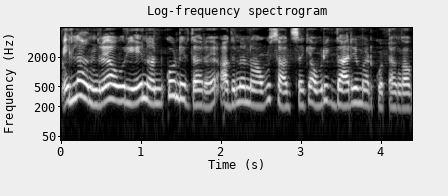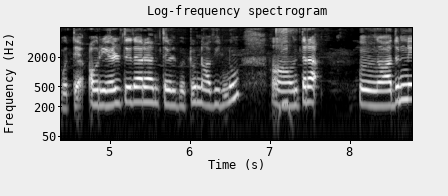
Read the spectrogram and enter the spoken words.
ಇಲ್ಲ ಅಂದರೆ ಅವ್ರು ಏನು ಅಂದ್ಕೊಂಡಿರ್ತಾರೆ ಅದನ್ನು ನಾವು ಸಾಧಿಸೋಕ್ಕೆ ಅವ್ರಿಗೆ ದಾರಿ ಮಾಡಿಕೊಟ್ಟಂಗಾಗುತ್ತೆ. ಅವ್ರು ಹೇಳ್ತಿದ್ದಾರೆ ಅಂತ ಹೇಳ್ಬಿಟ್ಟು ನಾವಿನ್ನೂ ಒಂಥರ ಅದನ್ನೇ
